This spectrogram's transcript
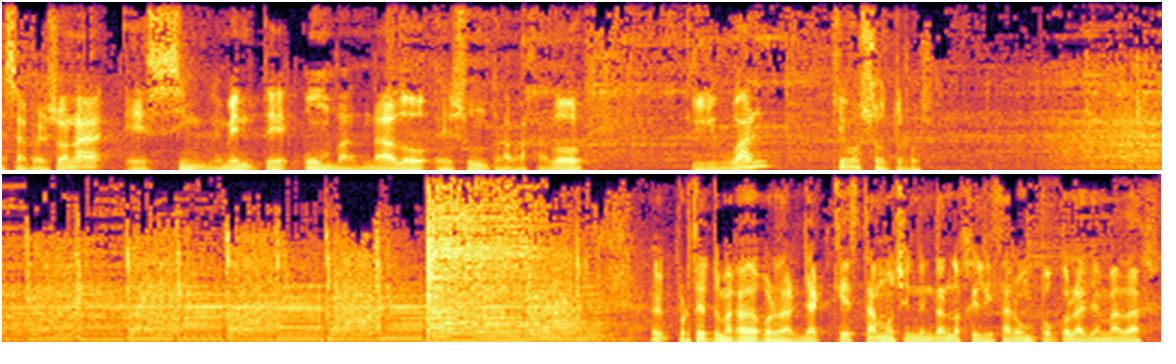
Esa persona es simplemente un bandado, es un trabajador igual que vosotros. Eh, por cierto, me acabo de acordar, ya que estamos intentando agilizar un poco las llamadas,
